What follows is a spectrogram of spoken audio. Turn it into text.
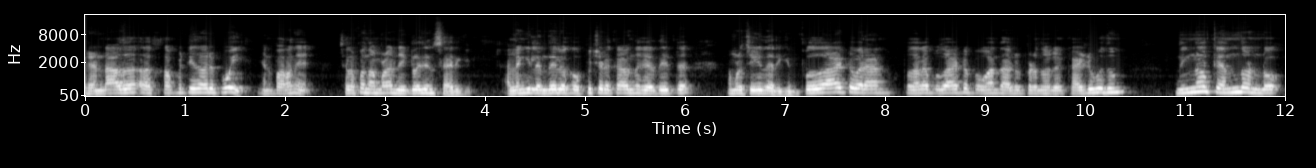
രണ്ടാമത് സബ്മിറ്റ് ചെയ്ത് അവർ പോയി. ഞാൻ പറഞ്ഞ് ചിലപ്പോൾ നമ്മുടെ നെഗ്ലിജൻസ് ആയിരിക്കും. അല്ലെങ്കിൽ എന്തെങ്കിലുമൊക്കെ ഒപ്പിച്ചെടുക്കാമെന്ന് കരുതിയിട്ട് നമ്മൾ ചെയ്യുന്നതായിരിക്കും. പുതുതായിട്ട് വരാൻ പുതുതായി പുതുതായിട്ട് പോകാൻ താല്പര്യപ്പെടുന്നവർ കഴിവതും നിങ്ങൾക്ക് എന്തുണ്ടോ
